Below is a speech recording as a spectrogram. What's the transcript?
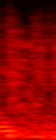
soon.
